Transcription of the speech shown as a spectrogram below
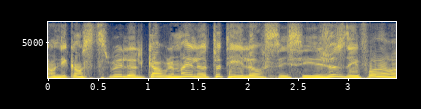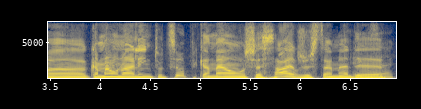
on est constitué, là, le corps humain, là, tout est là. C'est c'est juste des fois euh, comment on enligne tout ça, puis comment on se sert justement de. Exact.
